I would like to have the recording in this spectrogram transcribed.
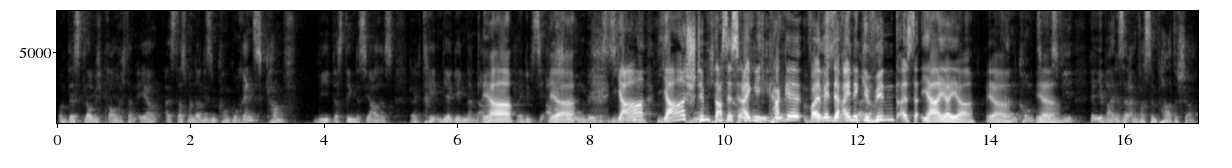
und das glaube ich, brauche ich dann eher, als dass man da diesen Konkurrenzkampf wie das Ding des Jahres. Da treten die ja gegeneinander ja, an. Dann gibt es die Abstimmung, ja, welches ist Ja, geiler, ja, stimmt, das ist eigentlich kacke, weil wenn der eine gewinnt, als der. Ja, ja, ja. ja Und dann kommt ja. sowas wie, ja, ihr beide seid einfach sympathischer.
